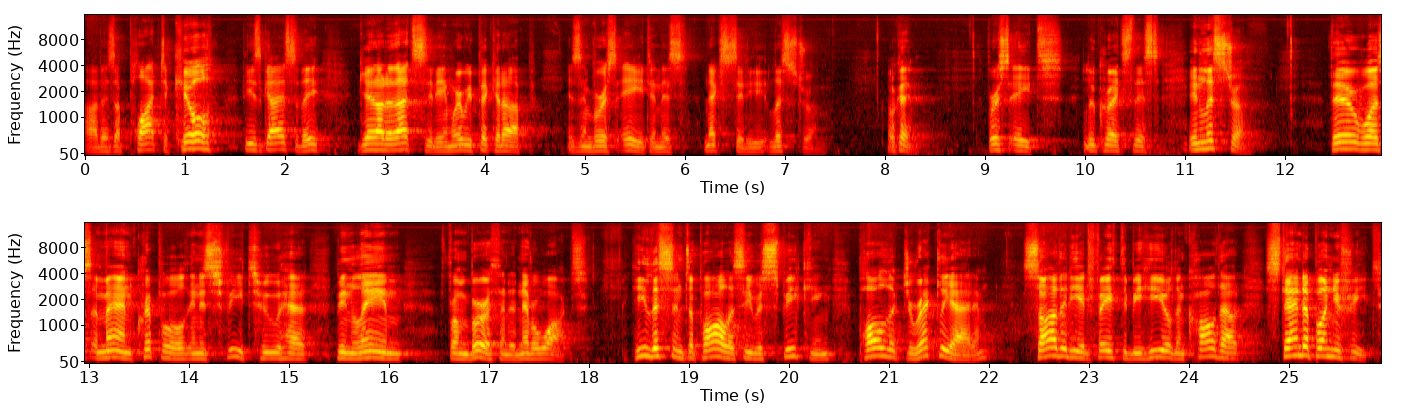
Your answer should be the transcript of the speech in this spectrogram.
Uh, there's a plot to kill these guys, so they get out of that city. And where we pick it up is in verse 8 in this next city, Lystra. Okay, verse 8, Luke writes this In Lystra, there was a man crippled in his feet who had been lame from birth and had never walked. He listened to Paul as he was speaking. Paul looked directly at him, saw that he had faith to be healed, and called out, Stand up on your feet.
